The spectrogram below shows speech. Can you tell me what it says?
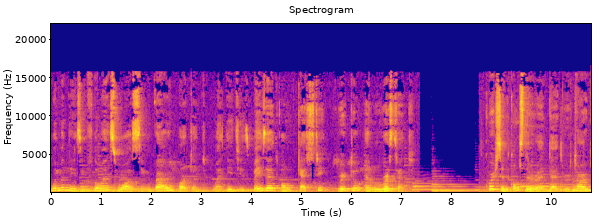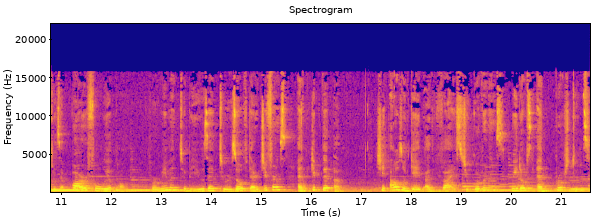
women's influence was seen very important when it is based on chastity, virtue, and restraint. Christian considered that rhetoric is a powerful weapon for women to be used to resolve their differences and keep them up. She also gave advice to governors, widows, and prostitutes.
